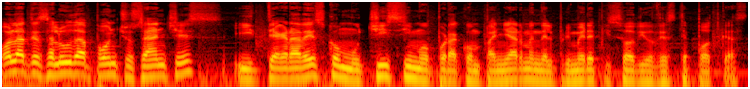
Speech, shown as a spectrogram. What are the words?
Hola, te saluda Poncho Sánchez y te agradezco muchísimo por acompañarme en el primer episodio de este podcast,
